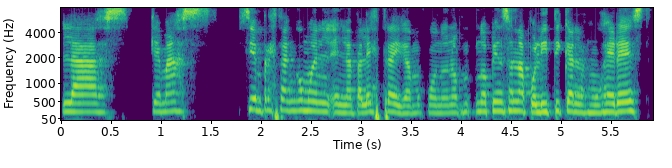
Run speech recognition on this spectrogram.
las que más siempre están como en, la palestra, digamos, cuando uno no piensa en la política, en las mujeres,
